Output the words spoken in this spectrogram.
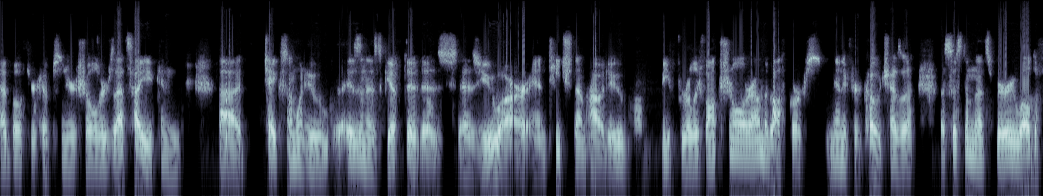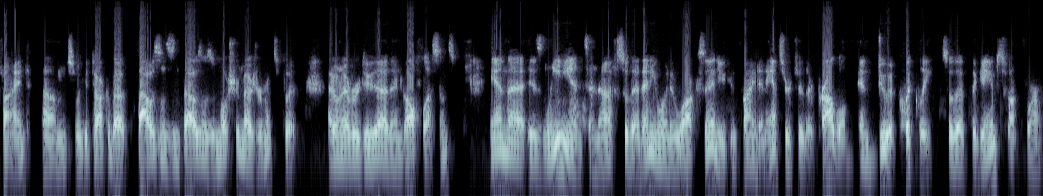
at both your hips and your shoulders. That's how you can uh, take someone who isn't as gifted as as you are and teach them how to be really functional around the golf course. And if your coach has a, a system that's very well defined, um, so we could talk about thousands and thousands of motion measurements, but I don't ever do that in golf lessons. And that is lenient enough so that anyone who walks in, you can find an answer to their problem and do it quickly so that the game's fun for them.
